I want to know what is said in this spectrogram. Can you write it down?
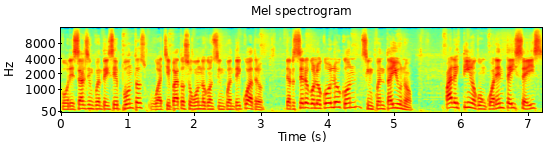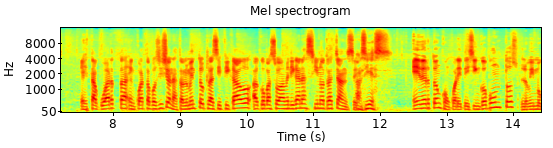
Coresal 56 puntos, Huachipato segundo con 54, tercero Colo Colo con 51. Palestino con 46 está cuarta en cuarta posición, hasta el momento clasificado a Copa Sudamericana sin otra chance. Así es. Everton con 45 puntos, lo mismo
